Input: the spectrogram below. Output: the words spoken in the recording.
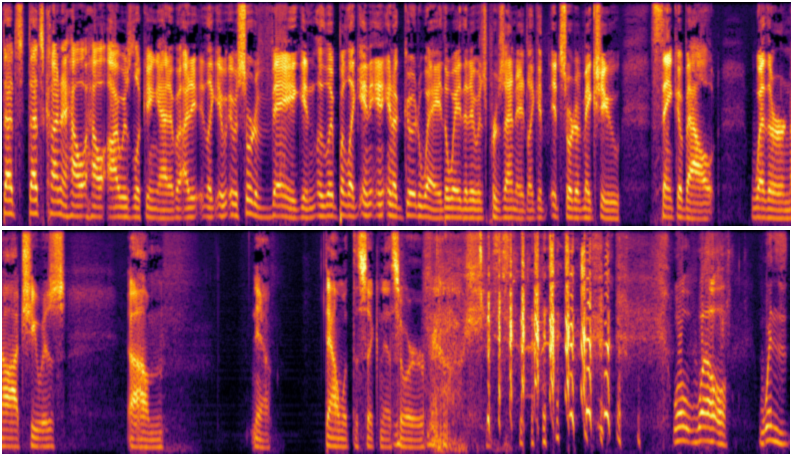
that's that's kind of how how I was looking at it, but I like it, it was sort of vague and like, but like in, in in a good way, the way that it was presented, like it it sort of makes you think about whether or not she was, um, yeah, down with the sickness or oh, Well, well, when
